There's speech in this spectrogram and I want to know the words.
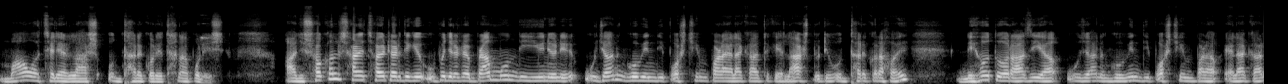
মা ও ছেলের লাশ উদ্ধার করে থানা পুলিশ। আজ সকাল সাড়ে ছয়টার দিকে উপজেলার ব্রাহ্মণদী ইউনিয়নের উজান গোবিন্দি পশ্চিমপাড়া এলাকা থেকে লাশ দুটি উদ্ধার করা হয়। নিহত রাজিয়া উজান গোবিন্দি পশ্চিমপাড়া এলাকার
